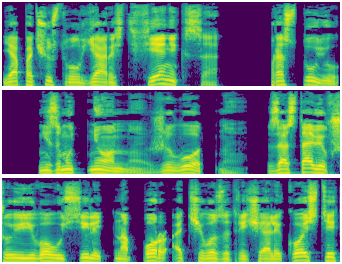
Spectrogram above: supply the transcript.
Я почувствовал ярость Феникса, простую, незамутненную, животную, заставившую его усилить напор, от чего затрещали кости,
